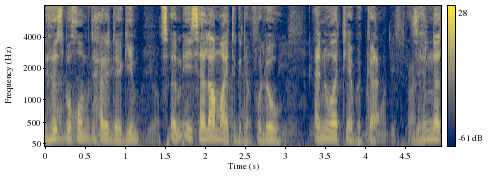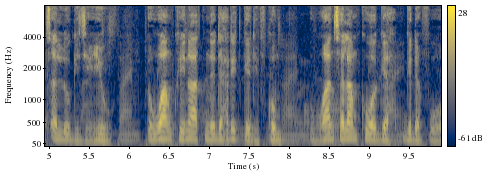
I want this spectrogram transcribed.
ንህዝብኹም ድሕሪ ደጊም ጽምኢ ሰላም ኣይትግደፉሉ ዕንወት የብቅዕ ዝህነጸሉ ግዜ እዩ እዋን ኩናት ንድሕሪት ገዲፍኩም እዋን ሰላም ክወግሕ ግደፍዎ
